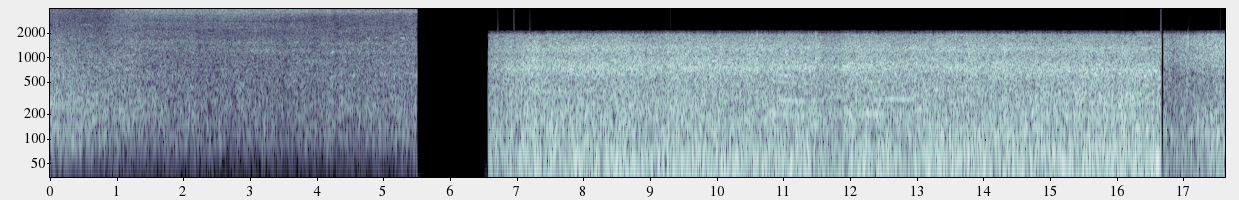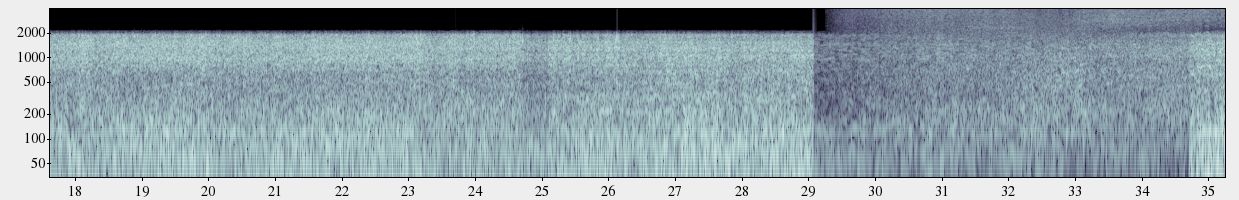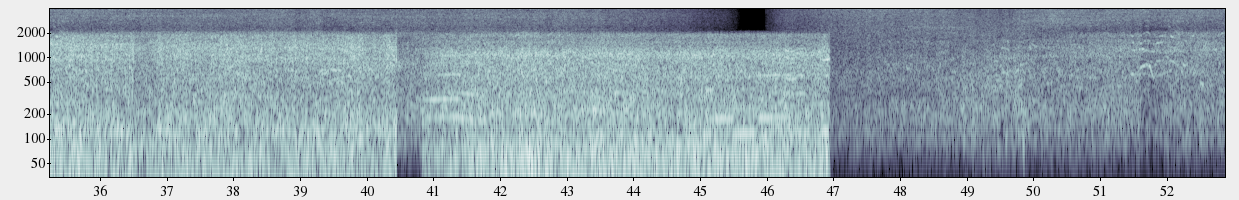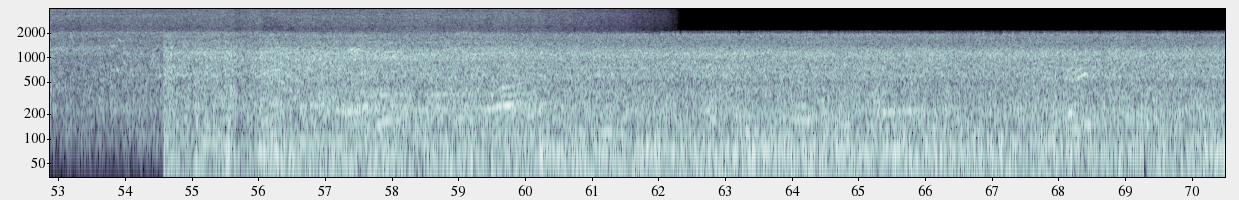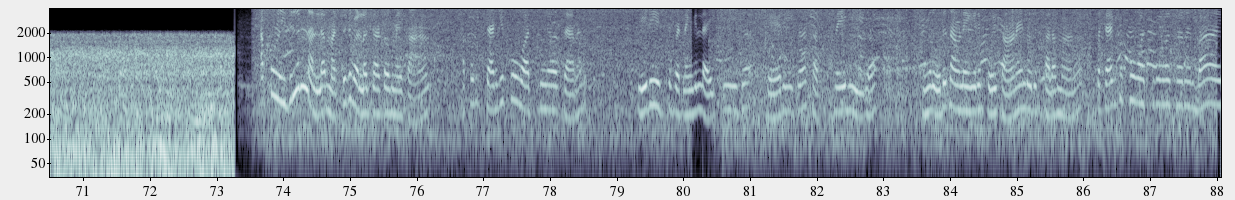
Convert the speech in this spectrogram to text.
നല്ല മറ്റൊരു വെള്ളച്ചാട്ടവുമായി കാണാം. അപ്പം thank you for watching our channel video ഇഷ്ടപ്പെട്ടെങ്കിൽ ലൈക്ക് ചെയ്യുക ഷെയർ ചെയ്യുക സബ്സ്ക്രൈബ് ചെയ്യുക. നിങ്ങൾ ഒരു തവണയെങ്കിലും പോയി കാണേണ്ട ഒരു സ്ഥലമാണ്. അപ്പോൾ thank you for watching our channel bye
